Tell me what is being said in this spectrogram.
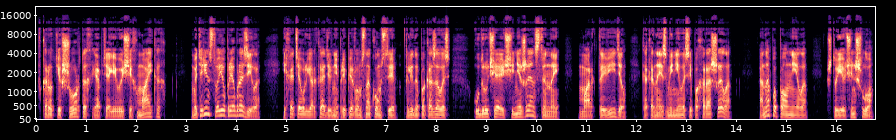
в коротких шортах и обтягивающих майках. Материнство ее преобразило, и хотя Ольге Аркадьевне при первом знакомстве Лида показалась удручающе неженственной, Марк-то видел, как она изменилась и похорошела. Она пополнела, что ей очень шло,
